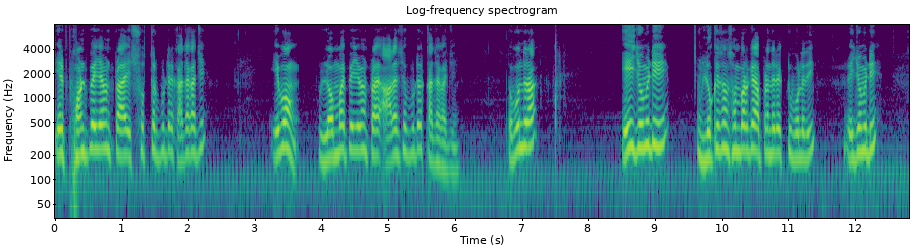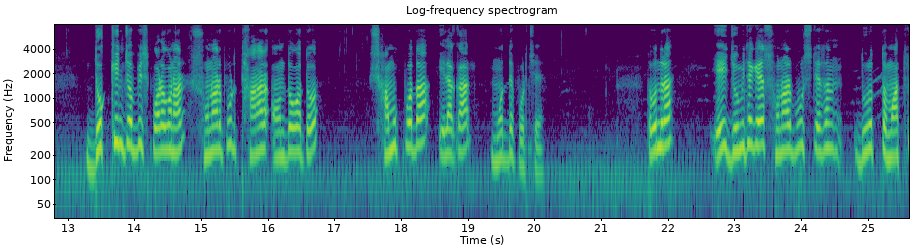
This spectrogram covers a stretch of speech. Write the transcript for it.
এর ফ্রন্ট পেয়ে যাবেন প্রায় সত্তর ফুটের কাছাকাছি এবং লম্বায় পেয়ে যাবেন প্রায় আড়াইশো ফুটের কাছাকাছি। তো বন্ধুরা এই জমিটি লোকেশন সম্পর্কে আপনাদের একটু বলে দিই। এই জমিটি দক্ষিণ চব্বিশ পরগনার সোনারপুর থানার অন্তর্গত শামুকপোতা এলাকার মধ্যে পড়ছে। তো বন্ধুরা, এই জমি থেকে সোনারপুর স্টেশন দূরত্ব মাত্র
